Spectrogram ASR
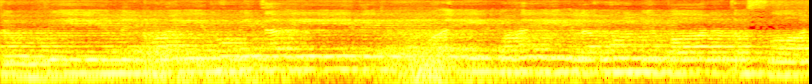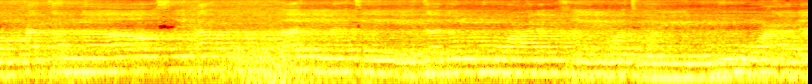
بتوفيق غير بتأييد وهيئ له الصالحة الناصحة التي تدله على الخير وتعينه على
